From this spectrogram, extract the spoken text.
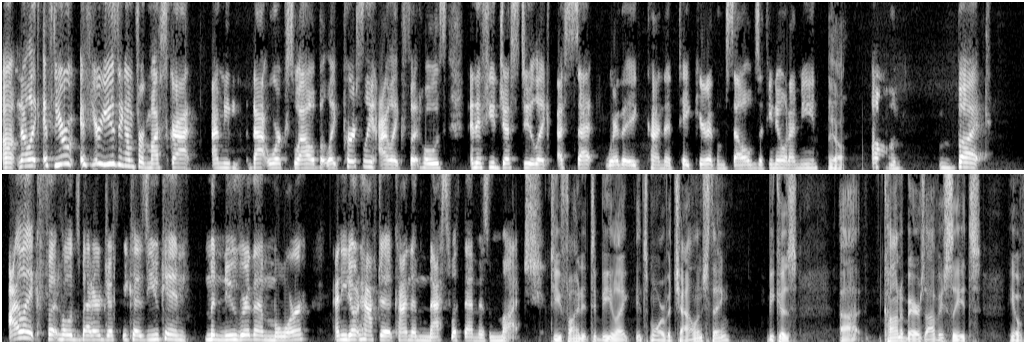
Um, now, like if you're if you're using them for muskrat, I mean that works well. But like personally, I like footholds, and if you just do like a set where they kind of take care of themselves, if you know what I mean. Yeah. Um, but I like footholds better just because you can maneuver them more and you don't have to kind of mess with them as much. Do you find it to be like it's more of a challenge thing? Because uh conibears obviously it's you know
